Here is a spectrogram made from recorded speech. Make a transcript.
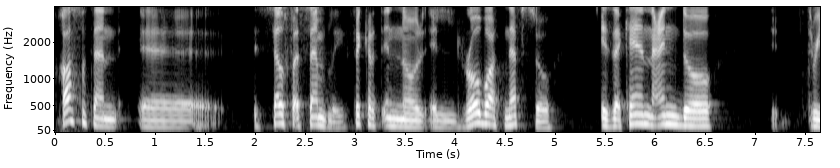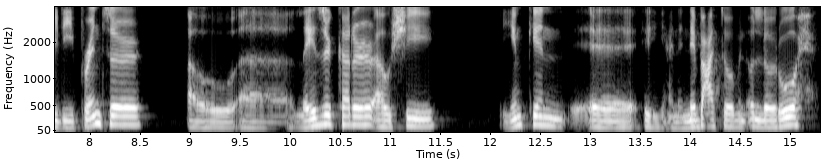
خاصه ال self assembly فكرة إنه الروبوت نفسه إذا كان عنده 3 D printer أو laser cutter أو شيء يمكن آه، يعني نبعته بنقول له روح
